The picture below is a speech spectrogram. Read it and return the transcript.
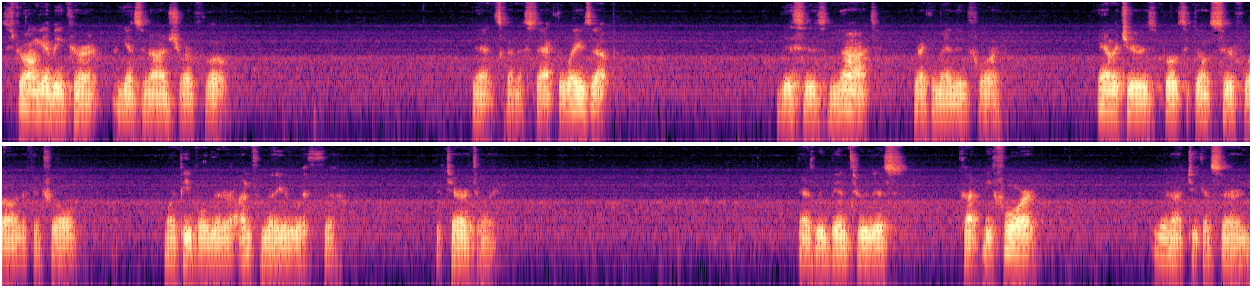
strong ebbing current against an onshore flow. That's going to stack the waves up. This is not recommended for amateurs, boats that don't surf well under control, or people that are unfamiliar with the, the territory. As we've been through this cut before, we're not too concerned.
